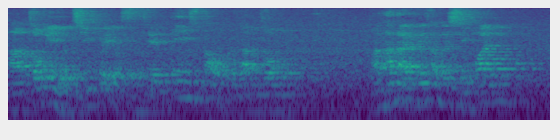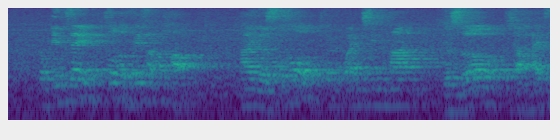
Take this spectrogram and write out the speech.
啊，终于有机会有时间，第一次到我们当中，啊，他来非常的喜欢。”我平时做的非常好他有时候会关心他有时候小孩子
